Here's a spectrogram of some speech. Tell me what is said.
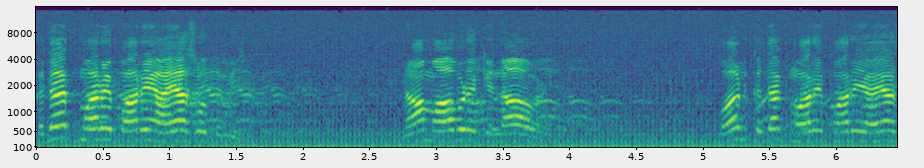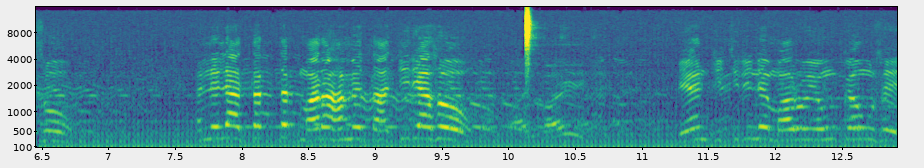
કદાચ મારે પારે આયા છો તમે. નામ આવડે કે ના આવડે? પણ કદાચ મારે પારે આયા છો. અને એટલે તક તક મારા સામે તાજી રહ્યા છો. બેન ચીચરીને મારું એવું કહેવું છે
